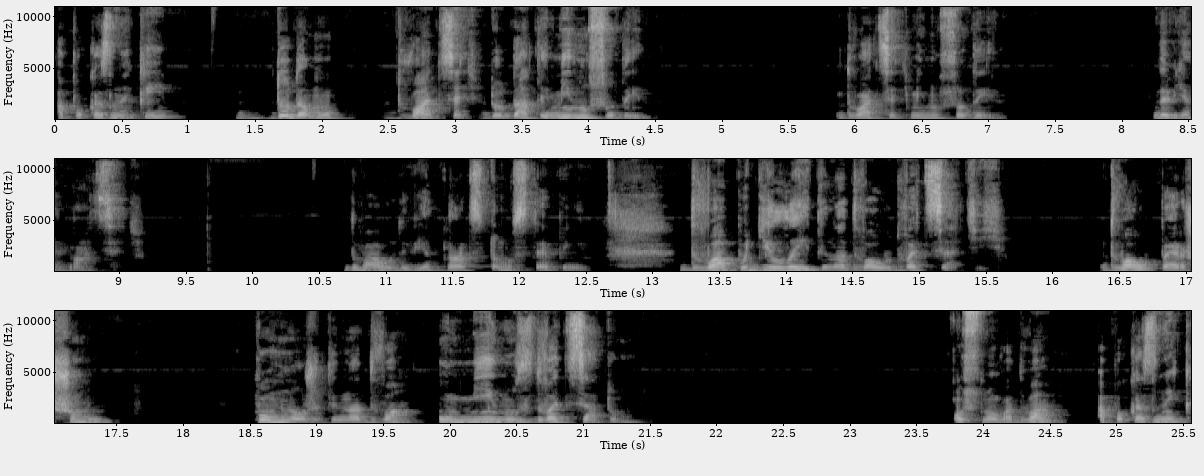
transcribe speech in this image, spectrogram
а показники додамо 20 додати мінус 1. 20 мінус 1. 19. 2 у 19 степені. 2 поділити на 2 у 20. 2 у першому помножити на 2 у мінус 20. Основа 2, а показник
